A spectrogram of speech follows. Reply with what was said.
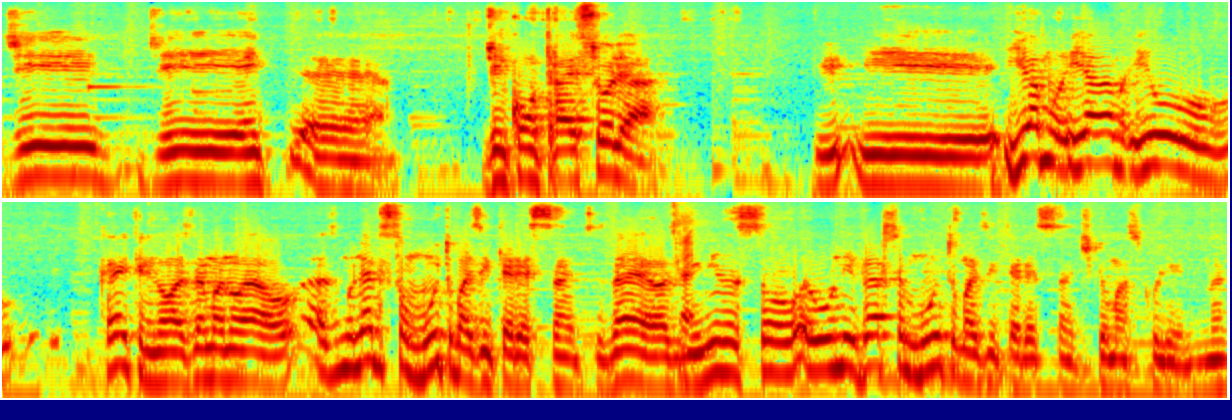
de, de, é, de encontrar esse olhar. E, e, a, e, a, e o. Cá entre nós, né, Manuel? As mulheres são muito mais interessantes, né? As é. meninas são. O universo é muito mais interessante que o masculino, né?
